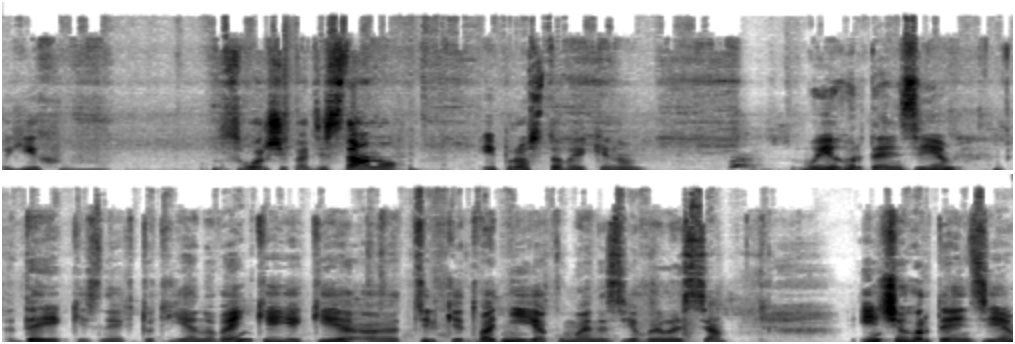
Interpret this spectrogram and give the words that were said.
їх з горщика дістану і просто викину. Мої гортензії, деякі з них тут є новенькі, які е, тільки два дні, як у мене з'явилися. Інші гортензії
